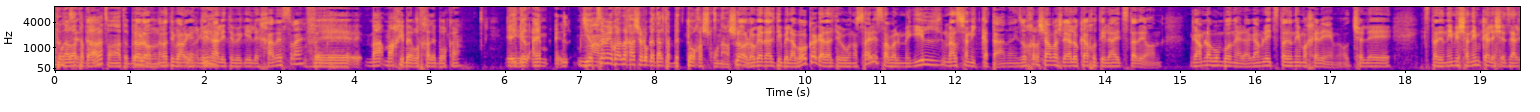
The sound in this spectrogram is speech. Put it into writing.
אתה נולדת בארץ או נולדת ב... לא, לא, נולדתי בארגנטינה, עליתי בגיל 11. ומה מה חיבר אותך לבוקה? אה, אני- יוצא מנקודת הנחה שלא גדלת בתוך השכונה שלך. לא, לא גדלתי בלבוקה, גדלתי בבונוס איירס, אבל מגיל, מאז שאני קטן, אני זוכר שאבא שלי היה לוקח אותי לאצטדיון. גם לבומבונלה, גם לאצטדיונים אחרים, עוד של אה, אצטדיונים ישנים כאלה, שזה על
